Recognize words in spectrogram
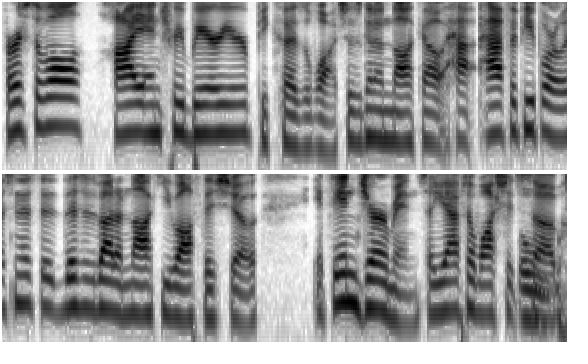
first of all, high entry barrier because watch this is gonna knock out ha- half the people are listening to this. This is about to knock you off this show. It's in German, so you have to watch it subbed.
